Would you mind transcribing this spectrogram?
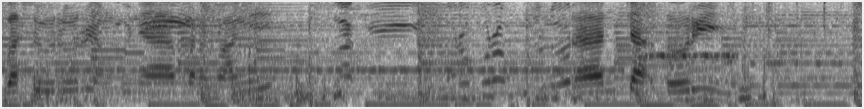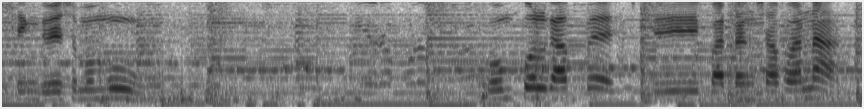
Abah Surur yang punya Wangi Lagi orang-orang dulur. dan Cak Tori sing duwe sememu kumpul kabeh di Padang Savana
